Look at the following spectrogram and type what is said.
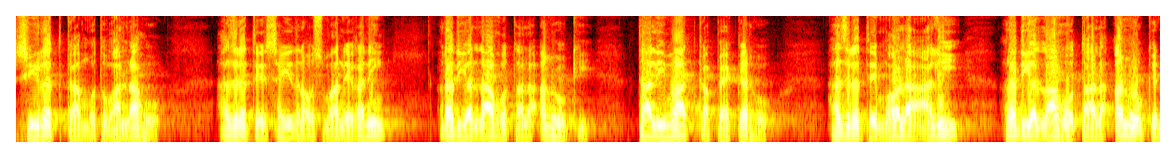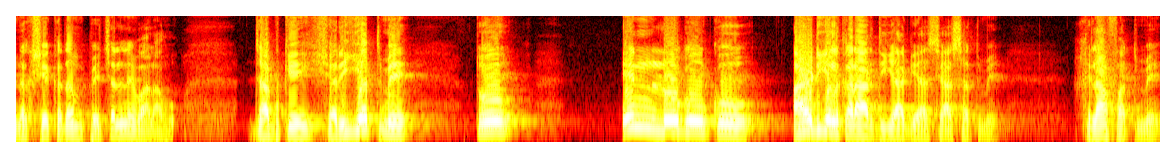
सीरत का मुतवाला हो, हज़रत सईदना उस्मान गनी रदी अल्लाह तु की तालीमत का पैकर हो, हज़रत मौला अली रदी अल्लाह तु के नक्श कदम पे चलने वाला हो। जबकि शरीयत में तो इन लोगों को आइडियल करार दिया गया सियासत में, खिलाफत में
